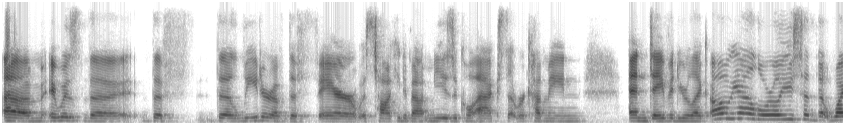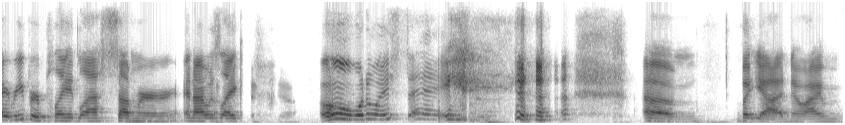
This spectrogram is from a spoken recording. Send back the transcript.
Um, it was the the the leader of the fair was talking about musical acts that were coming, and David, you're like, oh yeah, Laurel, you said that White Reaper played last summer, and I was like, yeah. oh, what do I say? um, but yeah, no, I'm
